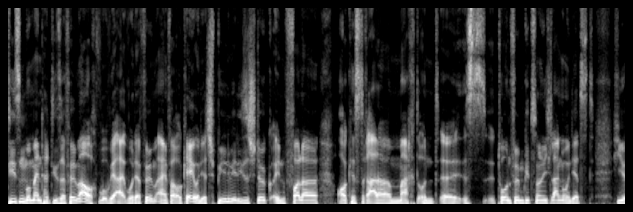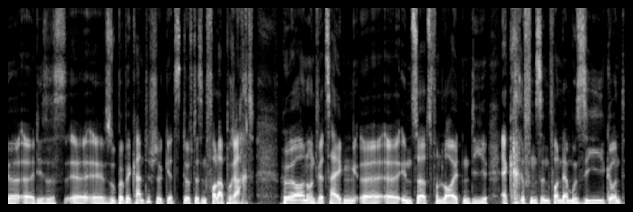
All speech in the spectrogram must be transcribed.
diesen Moment hat dieser Film auch, wo, wir, wo der Film einfach, okay, und jetzt spielen wir dieses Stück in voller orchestraler Macht und äh, ist, Tonfilm gibt es noch nicht lange und jetzt hier äh, dieses äh, äh, super bekannte Stück, jetzt dürfte es in voller Pracht hören und wir zeigen äh, äh, Inserts von Leuten, die ergriffen sind von der Musik und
